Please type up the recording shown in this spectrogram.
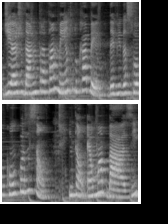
de ajudar no tratamento do cabelo, devido à sua composição. Então, é uma base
